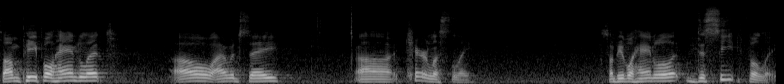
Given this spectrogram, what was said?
Some people handle it, oh, I would say, uh, carelessly. Some people handle it deceitfully.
